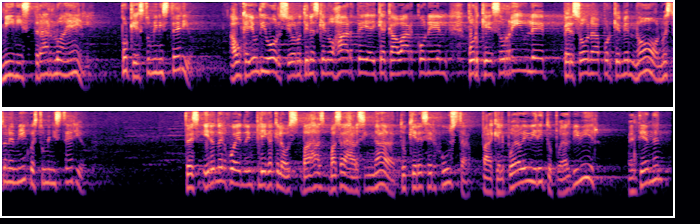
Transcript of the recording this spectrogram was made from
ministrarlo a él, porque es tu ministerio. Aunque haya un divorcio, no tienes que enojarte y hay que acabar con él porque es horrible persona, porque no, no es tu enemigo, es tu ministerio. Entonces, ir donde el juez no implica que los vas, vas a dejar sin nada. Tú quieres ser justa para que él pueda vivir y tú puedas vivir. ¿Me entienden?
